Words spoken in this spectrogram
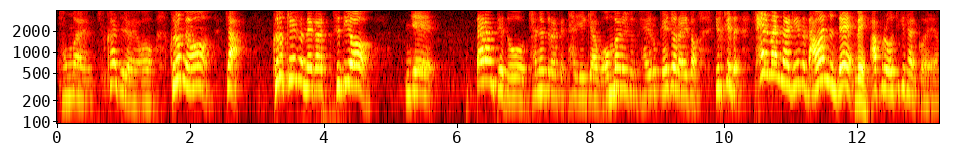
정말 축하드려요. 그러면 자 그렇게 해서 내가 드디어 이제 딸한테도 자녀들한테 다 얘기하고 엄마를 좀 자유롭게 해줘라 해서 이렇게 살만 나게 해서 나왔는데 네. 앞으로 어떻게 살 거예요?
